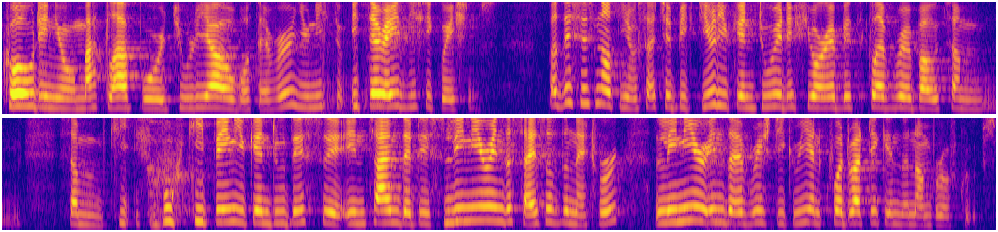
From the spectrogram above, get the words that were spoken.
code in your MATLAB or Julia or whatever. You need to iterate these equations. But this is not, you know, such a big deal. You can do it if you are a bit clever about some, some bookkeeping. You can do this uh, in time that is linear in the size of the network, linear in the average degree, and quadratic in the number of groups.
